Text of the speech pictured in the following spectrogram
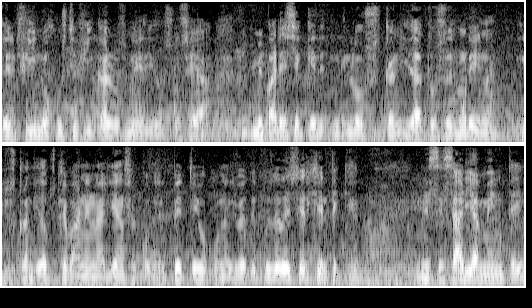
el fin no justifica los medios, o sea, me parece que los candidatos de Morena y los candidatos que van en alianza con el PT o con el Verde, pues debe ser gente que necesariamente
